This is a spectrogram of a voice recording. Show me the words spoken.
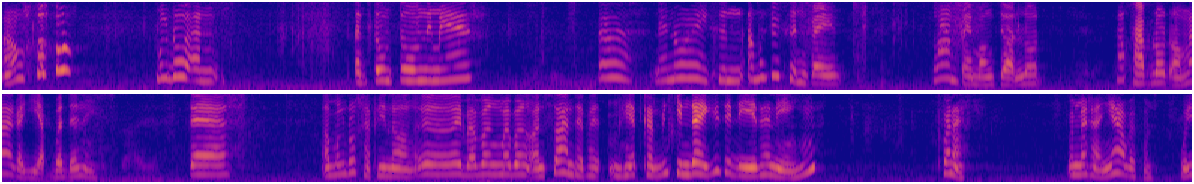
เอามึงดูอัน อันตูมตูมๆนี่แม่เออน้อยๆขึ้นเอามันก็ขึ้นไปล่ามไปมองจอดรถเขาขับรถออกมาก็เหยียบเบิดได้นี่แต่ เอาเบิ่งดูค่ะพี่น้อง เอ้ยมาเบิงมาเบิงอ่อนซ่อนแต่เฮ็ดกันมันกินได้คือสิดีท่านี่หึพวกน่ะเป็นแม่ขายเงี้ยวไปผลปุ๋ย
